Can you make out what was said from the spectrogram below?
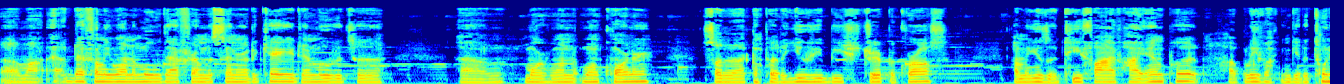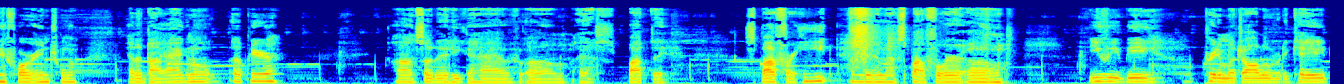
Um, I definitely want to move that from the center of the cage and move it to um, more one one corner so that I can put a UVB strip across. I'm gonna use a T5 high input. I believe I can get a 24 inch one at a diagonal up here, uh, so that he can have um, a spot to spot for heat and then a spot for uh, UVB pretty much all over the cage.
